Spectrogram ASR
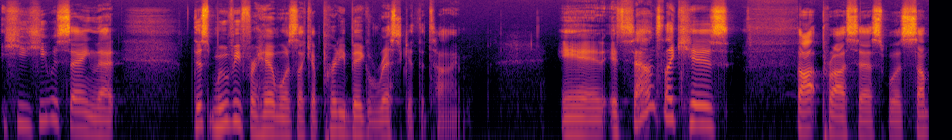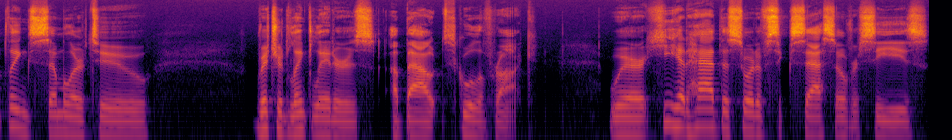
he he was saying that this movie for him was like a pretty big risk at the time. And it sounds like his thought process was something similar to Richard Linklater's about School of Rock, where he had had this sort of success overseas,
